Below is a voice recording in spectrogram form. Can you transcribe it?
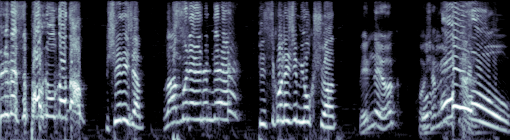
Önüme spawn oldu adam. Bir şey diyeceğim. Lan bu ne önümde? Psikolojim yok şu an. Benim de yok. Koşamıyorum. ki ben. Oo!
